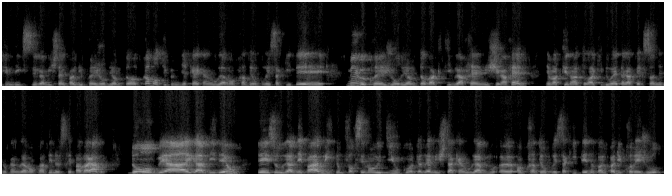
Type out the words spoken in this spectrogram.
tu me dis que c'est la Mishnah, elle parle du premier jour du Yom Tov, comment tu peux me dire qu'avec un Oulav emprunté, on pourrait s'acquitter? Mais le premier jour du Yom Tov active la Chem, Rachem, il y a marqué dans la Torah qui doit être à la personne, et donc un Oulav emprunté ne serait pas valable. Donc, il a vidéo et ce Ougav n'est pas à lui. Donc forcément, le diou qu'on va faire de la Mishnah qu'un Ougav euh, emprunté auprès s'acquitter ne parle pas du premier jour,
